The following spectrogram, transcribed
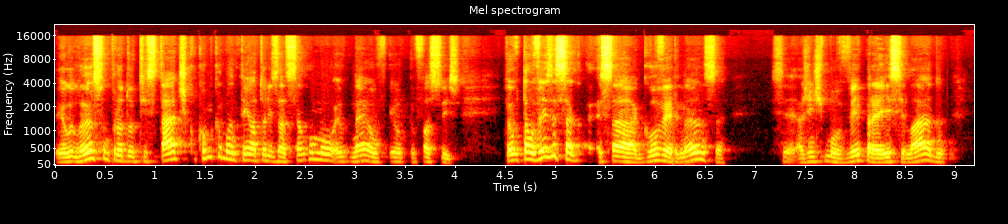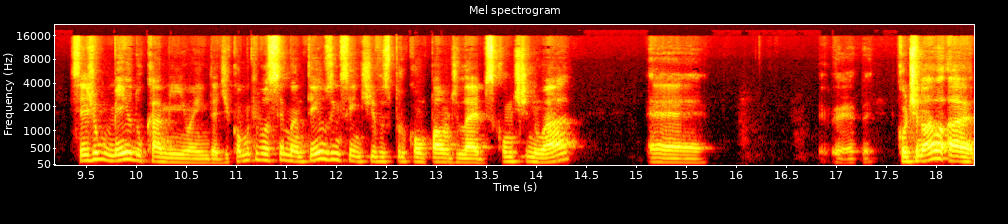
eu lanço um produto estático, como que eu mantenho a atualização, como eu, né, eu, eu faço isso? Então, talvez essa, essa governança, a gente mover para esse lado, seja um meio do caminho ainda, de como que você mantém os incentivos para o Compound Labs continuar é, é, continuar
